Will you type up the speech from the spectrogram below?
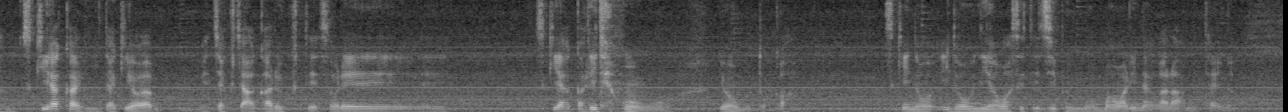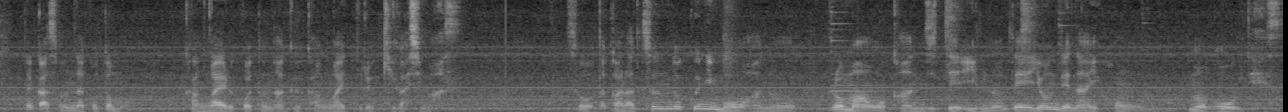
あの月明かりだけはめちゃくちゃ明るくてそれ月明かりで本を読むとか月の移動に合わせて自分も回りながらみたいななんかそんなことも考えることなく考えてる気がします。そうだから積んどくにもあのロマンを感じているので読んでない本も多いです。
